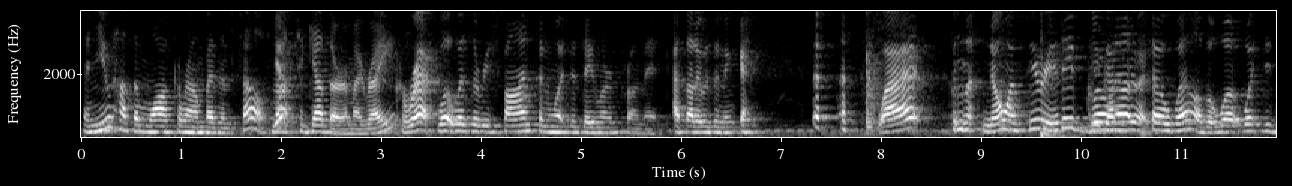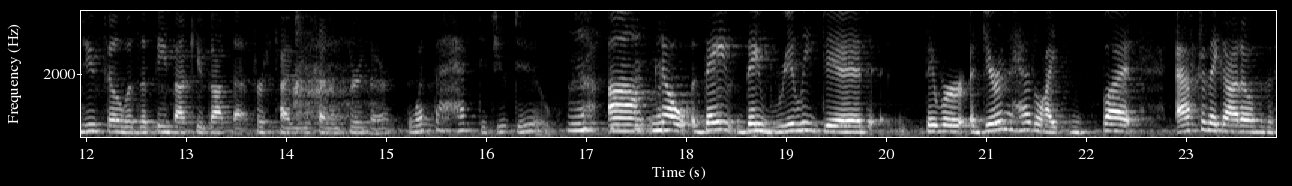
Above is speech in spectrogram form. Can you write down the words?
and you had them walk around by themselves, not together. Am I right? Correct. What was the response, and what did they learn from it? I thought it was an. What? No, I'm serious. They've grown up so well, but what, what did you feel was the feedback you got that first time you sent them through there? what the heck did you do? um, no, they they really did. They were a deer in the headlights, but after they got over the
